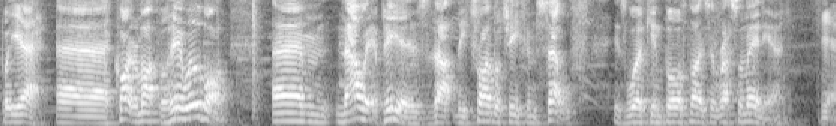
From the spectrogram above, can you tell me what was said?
But yeah, uh, quite remarkable. Here, Wilbourn, um, now it appears that the tribal chief himself is working both nights of WrestleMania. Yeah.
